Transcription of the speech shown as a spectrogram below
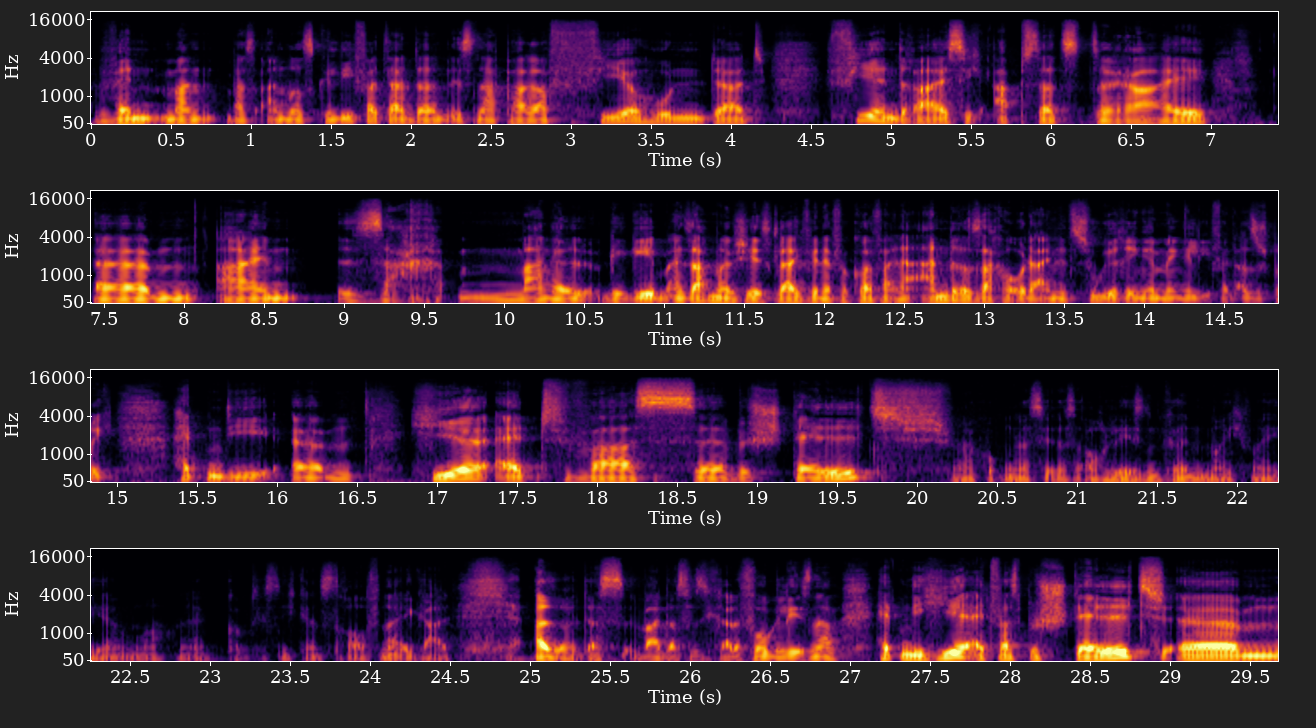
wenn man was anderes geliefert hat, dann ist nach 434 Absatz 3 ähm, ein Sachmangel gegeben. Ein Sachmangel steht jetzt gleich, wenn der Verkäufer eine andere Sache oder eine zu geringe Menge liefert. Also sprich, hätten die ähm, hier etwas äh, bestellt, mal gucken, dass ihr das auch lesen könnt, mache ich mal hier, kommt jetzt nicht ganz drauf, na egal. Also das war das, was ich gerade vorgelesen habe. Hätten die hier etwas bestellt, ähm,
